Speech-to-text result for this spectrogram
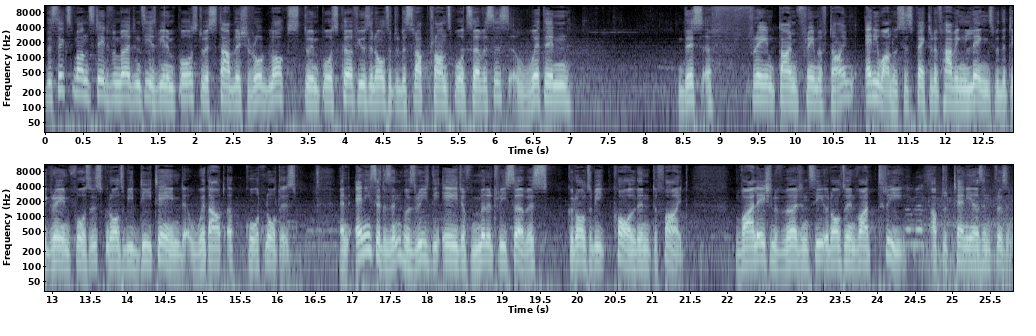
The six-month state of emergency has been imposed to establish roadblocks, to impose curfews and also to disrupt transport services within this frame time frame of time. Anyone who's suspected of having links with the Tigrayan forces could also be detained without a court notice. And any citizen who has reached the age of military service could also be called in to fight. Violation of emergency would also invite three up to 10 years in prison.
